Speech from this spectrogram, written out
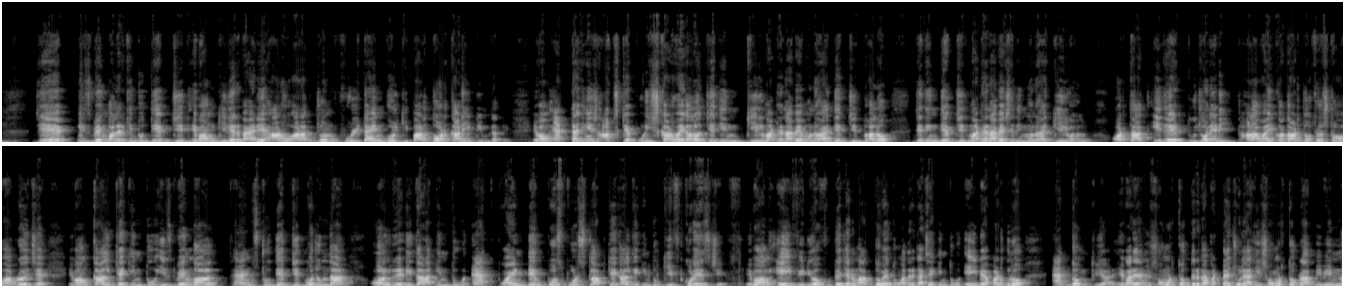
যে ইস্টবেঙ্গলের কিন্তু দেবজিৎ এবং গিলের বাইরে আরও আরেকজন ফুল টাইম গোলকিপার দরকার এই টিমটাতে এবং একটা জিনিস আজকে পরিষ্কার হয়ে গেল, যেদিন গিল মাঠে নামে মনে হয় দেবজিৎ ভালো, যেদিন দেবজিৎ মাঠে নামে সেদিন মনে হয় গিল ভালো। অর্থাৎ এদের দুজনেরই ধারাবাহিকতার যথেষ্ট অভাব রয়েছে এবং কালকে কিন্তু East Bengal thanks to Debjit Majumdar already তারা কিন্তু এক পয়েন্ট ডেম্পো স্পোর্টস ক্লাবকে কালকে কিন্তু গিফট করে এসছে। এবং এই ভিডিও ফুটেজের মাধ্যমে তোমাদের কাছে কিন্তু এই ব্যাপারগুলো একদম ক্লিয়ার এবারে আমি সমর্থকদের ব্যাপারটায় চলে আসি। সমর্থকরা বিভিন্ন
